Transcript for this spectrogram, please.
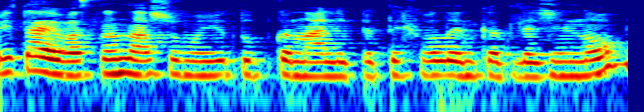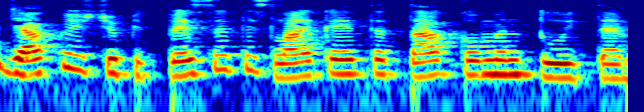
Вітаю вас на нашому YouTube каналі П'ятихвилинка для жінок. Дякую, що підписуєтесь, лайкаєте та коментуйте.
